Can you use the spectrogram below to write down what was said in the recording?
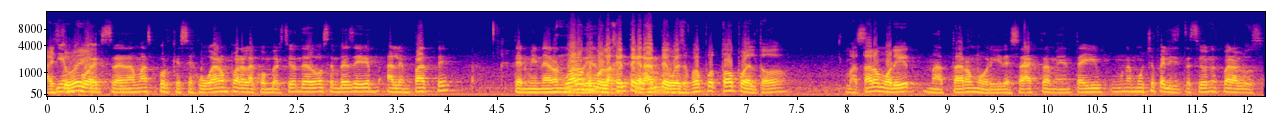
Ahí tiempo estuve. extra, nada más porque se jugaron para la conversión de dos en vez de ir al empate. Terminaron Jugaron como la gente grande, güey. Se fue por todo por el todo. Matar o morir. Matar o morir, exactamente. Hay una, muchas felicitaciones para los,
